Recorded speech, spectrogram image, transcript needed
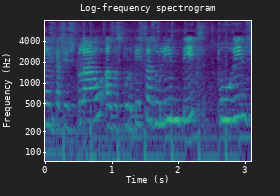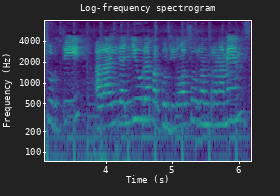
doncs que, si us plau, els esportistes olímpics puguin sortir a l'aire lliure per continuar els seus entrenaments,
